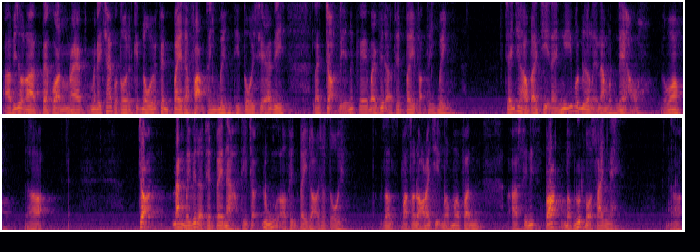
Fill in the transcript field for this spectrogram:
À, ví dụ là tài khoản ManyChat của tôi được kết nối với fanpage là Phạm Thanh Bình thì tôi sẽ gì? Là chọn đến cái bài viết ở fanpage Phạm Thanh Bình. Tránh trường hợp là anh chị này nghĩ một đường lại là một nẻo đúng không? Đó. Chọn đăng bài viết ở fanpage nào thì chọn đúng ở fanpage đó cho tôi. Và sau đó anh chị bấm vào phần à, uh, Cynic Spot bấm nút màu xanh này. Đó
